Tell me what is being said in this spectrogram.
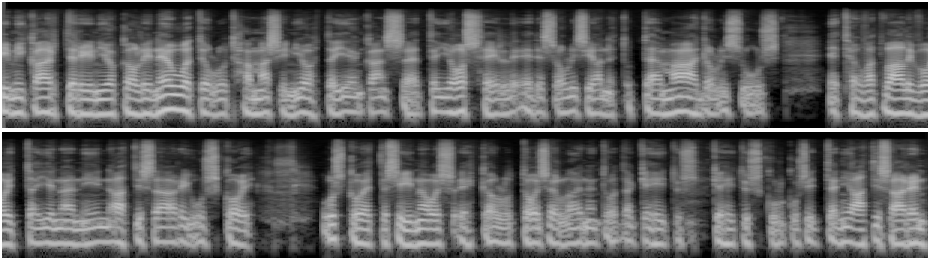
Jimmy Carterin, joka oli neuvotellut Hamasin johtajien kanssa, että jos heille edes olisi annettu tämä mahdollisuus, että he ovat vaalivoittajina, niin Saari uskoi, uskoi, että siinä olisi ehkä ollut toisenlainen tuota kehitys, kehityskulku sitten. Ja Saaren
